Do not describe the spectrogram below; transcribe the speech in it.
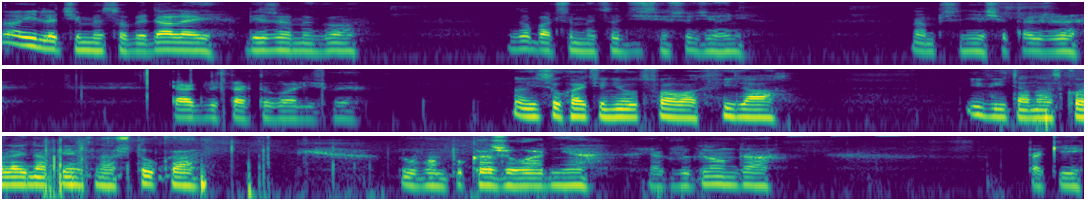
No i lecimy sobie dalej, bierzemy go, zobaczymy co dzisiejszy dzień nam przyniesie, także tak wystartowaliśmy. No i słuchajcie, nie utrwała chwila i wita nas kolejna piękna sztuka. Tu Wam pokażę ładnie jak wygląda. Taki,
